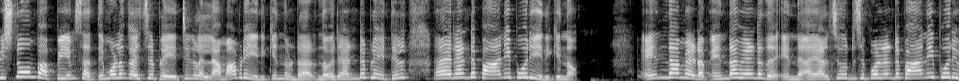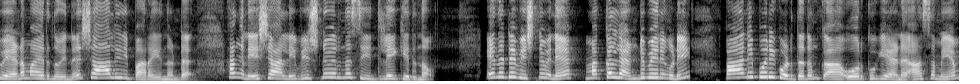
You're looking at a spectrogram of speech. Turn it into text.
വിഷ്ണുവും പപ്പിയും സത്യമോളും കഴിച്ച പ്ലേറ്റുകളെല്ലാം അവിടെ ഇരിക്കുന്നുണ്ടായിരുന്നു. രണ്ട് പ്ലേറ്റിൽ രണ്ട് പാനിപൂരി ഇരിക്കുന്നു. എന്താ മേഡം എന്താ വേണ്ടത്? എന്ന് അയാൾ ചോദിച്ചപ്പോൾ രണ്ട് പാനിപൂരി വേണമായിരുന്നു എന്ന് ശാലിനി പറയുന്നുണ്ട്. അങ്ങനെ ശാലിനി വിഷ്ണു ഇരുന്ന സീറ്റിലേക്ക് ഇരുന്നു. എന്നിട്ട് വിഷ്ണുവിന് മക്കൾ രണ്ടുപേരും കൂടി പാനിപൂരി കൊടുത്തതും ഓർക്കുകയാണ്. ആ സമയം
